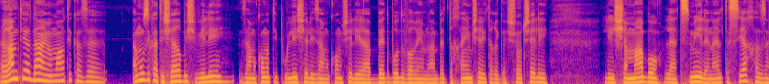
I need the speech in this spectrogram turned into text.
הרמתי ידיים, אמרתי כזה, המוזיקה תישאר בשבילי, זה המקום הטיפולי שלי, זה המקום שלי לאבד בו דברים, לאבד את החיים שלי, את הרגשות שלי, להישמע בו לעצמי, לנהל את השיח הזה.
